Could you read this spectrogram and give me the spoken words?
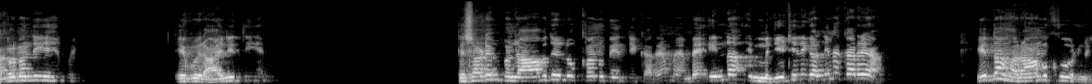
ਅਕਲਮੰਦੀ ਇਹ ਕੋਈ? ਇਹ ਕੋਈ ਰਾਜਨੀਤੀ ਹੈ? ਤੇ ਸਾਡੇ ਪੰਜਾਬ ਦੇ ਲੋਕਾਂ ਨੂੰ ਬੇਨਤੀ ਕਰ ਰਿਹਾ ਮੈਂ ਮੈਂ ਇਹਨਾਂ ਮਜੀਠੀ ਦੀ ਗੱਲ ਨਹੀਂ ਮੈਂ ਕਰ ਰਿਹਾ। ਇਹ ਤਾਂ ਹਰਾਮਖੋਰ ਨੇ।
